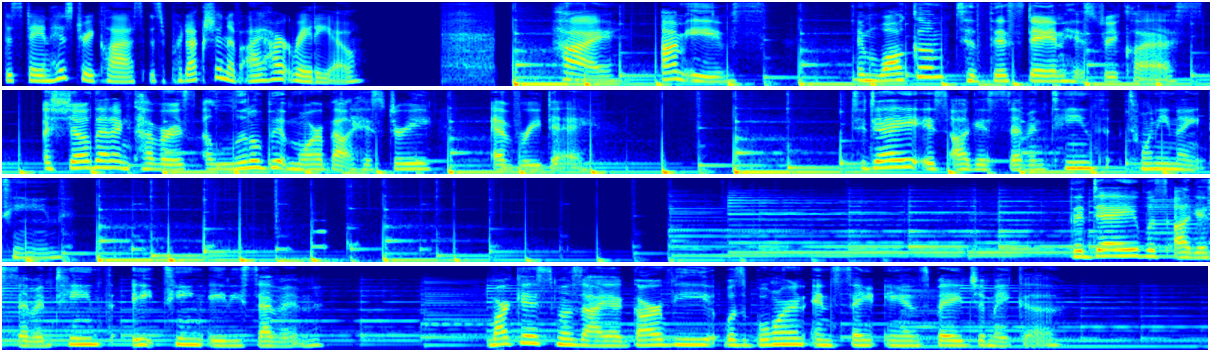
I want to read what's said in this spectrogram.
This Day in History class is a production of iHeartRadio. Hi, I'm Eves, and welcome to This Day in History class, a show that uncovers a little bit more about history every day. Today is August 17th, 2019. The day was August 17th, 1887. Marcus Mosiah Garvey was born in St. Ann's Bay, Jamaica.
